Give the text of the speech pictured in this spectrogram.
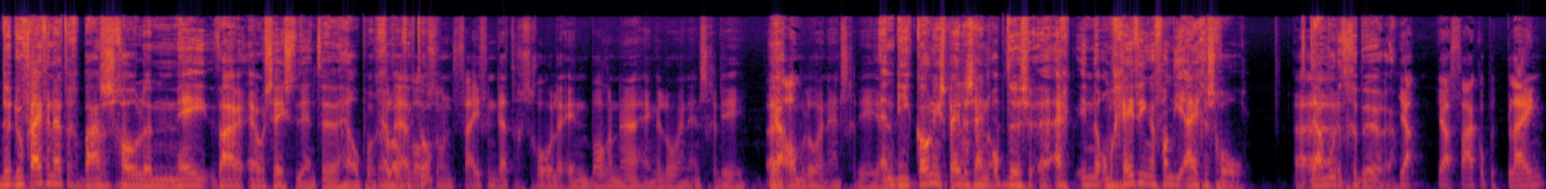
er doen 35 basisscholen mee waar ROC-studenten helpen, Ja, we geloof ik hebben op toch? zo'n 35 scholen in Borne, Hengelo en Enschede. Eh. Almelo en Enschede. En die koningsspelen zijn op de, eh, eigenlijk in de omgevingen van die eigen school. Dus Eh, daar moet het gebeuren. Ja, ja vaak op het plein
